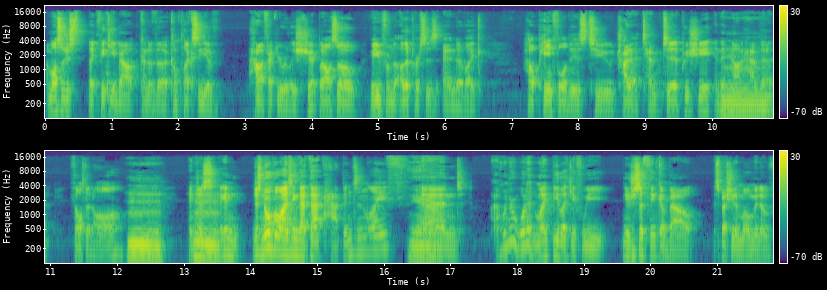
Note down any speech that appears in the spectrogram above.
I'm also just like thinking about kind of the complexity of how affect your relationship, but also maybe from the other person's end of like how painful it is to try to attempt to appreciate and then not have that felt at all. Mm. And just Hmm. again, just normalizing that that happens in life. Yeah. And I wonder what it might be like if we, you know, just to think about, especially in a moment of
